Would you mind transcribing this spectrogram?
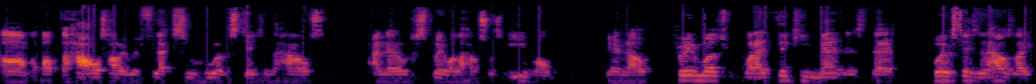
um about the house, how it reflects you, whoever stays in the house, and then explain why the house was evil. You know, pretty much what I think he meant is that whoever stays in the house, like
